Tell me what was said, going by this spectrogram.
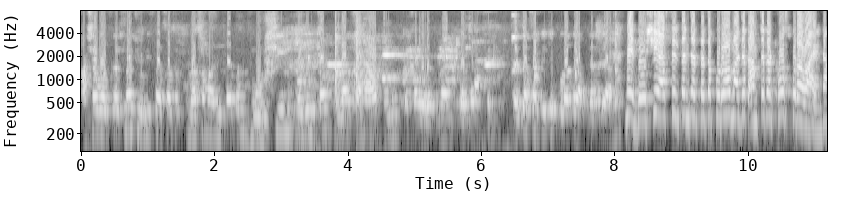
अशा वर्कर्सना चोवीस तासाचा खुलासा मागितलाय पण दोषींकडूनचा खुलासा हा पोलीस कसा ओळखणार त्याच्या- त्याच्यासाठीचे पुरावे आपल्याकडे आहेत. नाही दोषी असतील त्यांच्या त्याचा पुरावा माझ्या आमच्याकडे ठोस पुरावा आहे ना.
